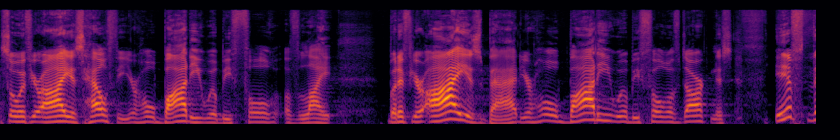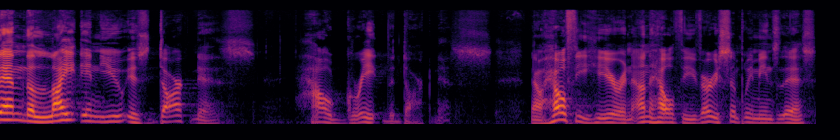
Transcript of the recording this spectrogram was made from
So if your eye is healthy, your whole body will be full of light. But if your eye is bad, your whole body will be full of darkness. If then the light in you is darkness, how great the darkness. Now, healthy here and unhealthy very simply means this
